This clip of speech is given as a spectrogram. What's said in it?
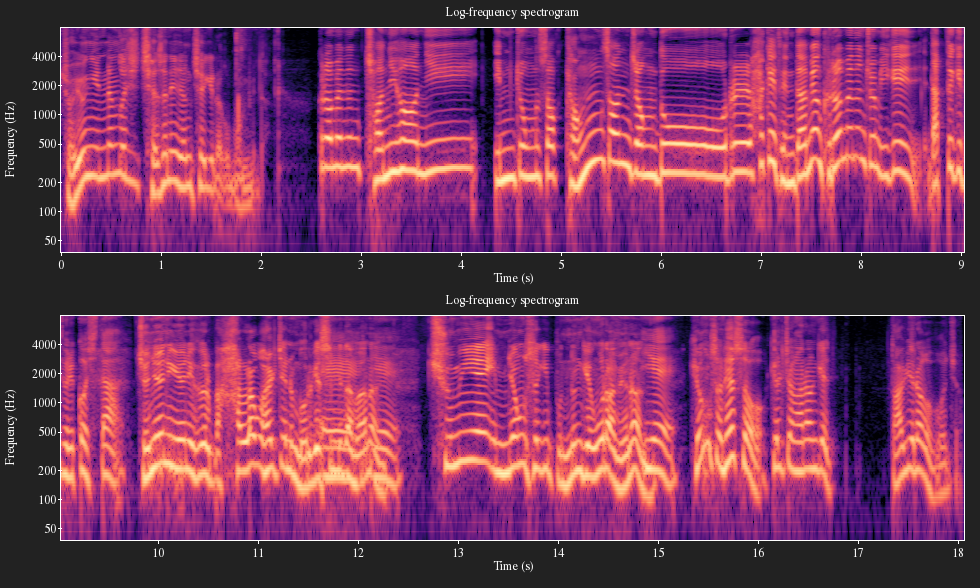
조용히 있는 것이 최선의 정책이라고 봅니다. 그러면은 전현이 임종석 경선 정도를 하게 된다면 그러면은 좀 이게 납득이 될 것이다. 전현희 의원이 그걸 하려고 할지는 모르겠습니다만은 예, 예. 추미애 임종석이 붙는 경우라면은 예. 경선해서 결정하는 게 답이라고 보죠.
